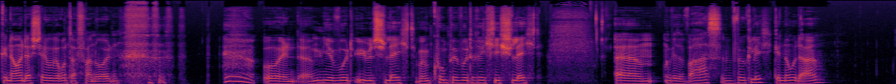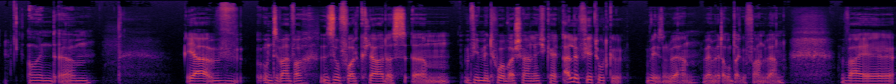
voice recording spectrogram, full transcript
genau an der Stelle, wo wir runterfahren wollten. und äh, mir wurde übel schlecht, meinem Kumpel wurde richtig schlecht. Ähm, und wir so, war es wirklich genau da? Und ähm, ja, uns war einfach sofort klar, dass ähm, wir mit hoher Wahrscheinlichkeit alle vier tot gewesen wären, wenn wir darunter gefahren wären. Weil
